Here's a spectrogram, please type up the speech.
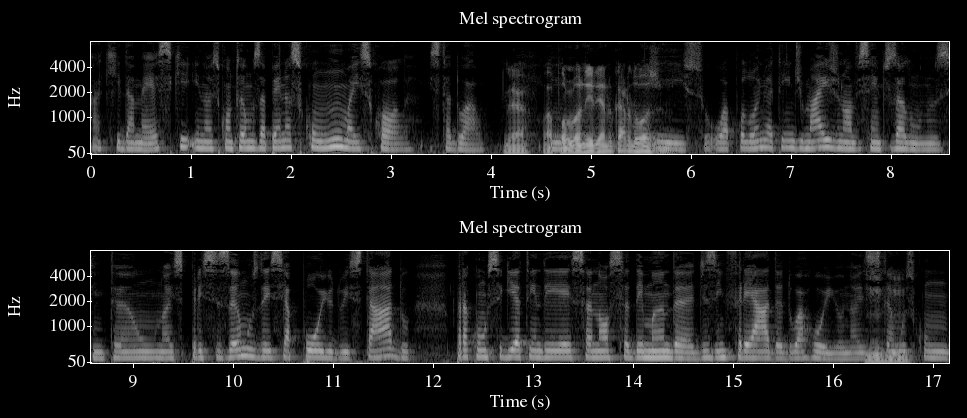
aqui da MESC, e nós contamos apenas com uma escola estadual. É, o Apolônio e, Ireno Cardoso. Isso, o Apolônio atende mais de 900 alunos, então nós precisamos desse apoio do Estado para conseguir atender essa nossa demanda desenfreada do Arroio. Nós uhum. estamos com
